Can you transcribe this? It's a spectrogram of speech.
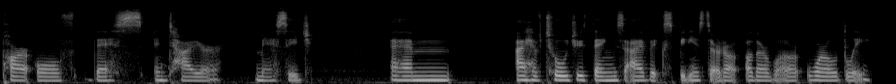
part of this entire message. Um, I have told you things that I've experienced that are otherworldly.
